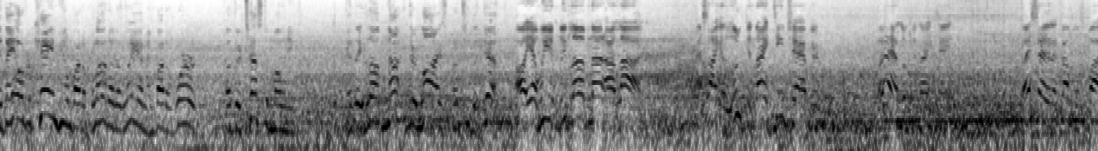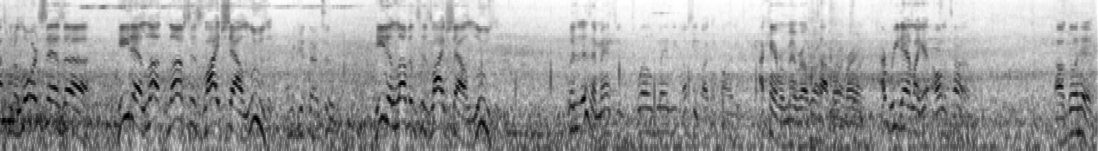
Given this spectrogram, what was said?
and they overcame him by the blood of the Lamb and by the word of their testimony, and they loved not their lives unto the death. Oh yeah, we we love not our lives. That's like in Luke the 19th chapter. Look at that Luke the 19th. They said in a couple of spots where the Lord says, uh, he that lo- loves his life shall lose it. Let me get that too. He that loveth his life shall lose it. What is it? Matthew 12 maybe? I'll see if I can find it. I can't remember off the top of my brain. I read that like all the time. Oh, go ahead.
